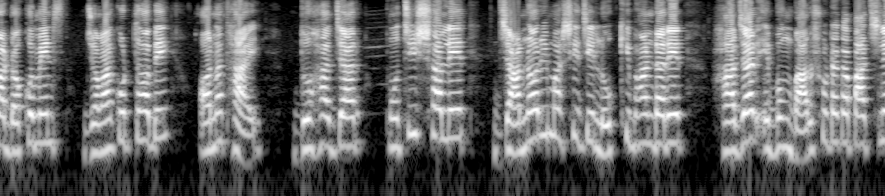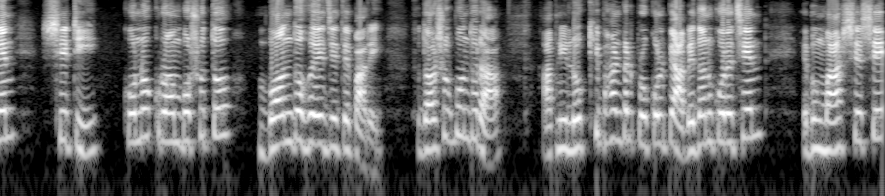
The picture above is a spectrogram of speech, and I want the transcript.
বা ডকুমেন্টস জমা করতে হবে। অন্যথায় দু পঁচিশ সালের জানুয়ারি মাসে যে লক্ষ্মী ভাণ্ডারের হাজার এবং বারোশো টাকা পাচ্ছিলেন, সেটি কোনো ক্রমবশত বন্ধ হয়ে যেতে পারে। তো দর্শক বন্ধুরা, আপনি লক্ষ্মী ভাণ্ডার প্রকল্পে আবেদন করেছেন এবং মাস শেষে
